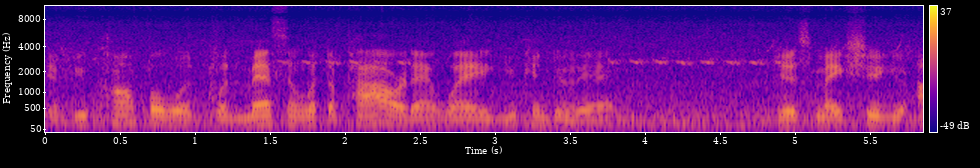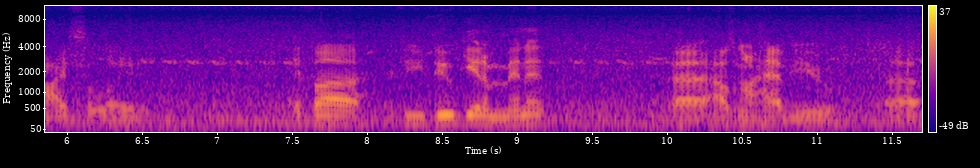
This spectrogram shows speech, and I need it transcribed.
if you comfortable with, with messing with the power that way, you can do that. Just make sure you isolate it. If uh, if you do get a minute, uh, I was gonna have you uh,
